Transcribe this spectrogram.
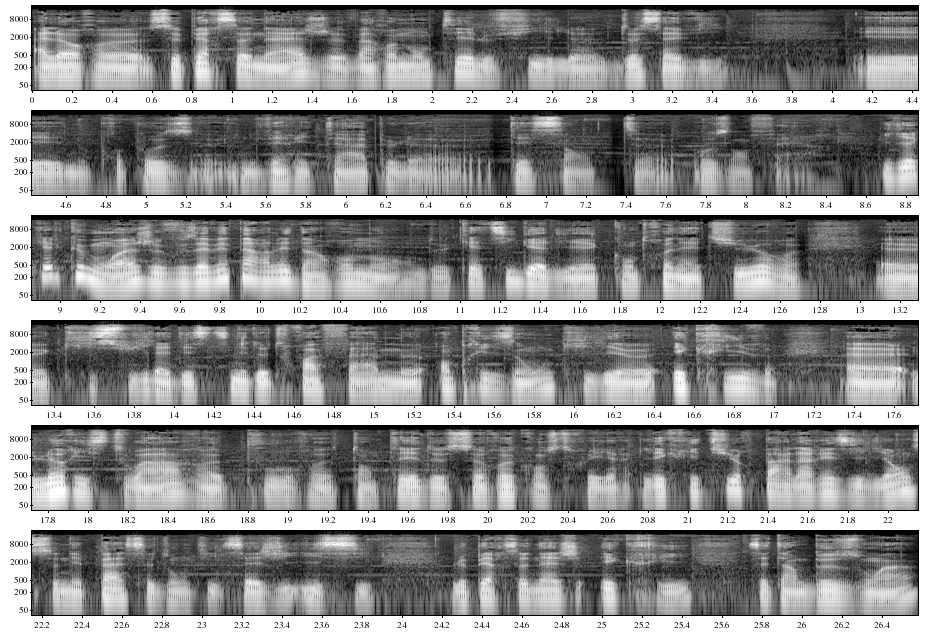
Alors ce personnage va remonter le fil de sa vie et nous propose une véritable descente aux enfers. Il y a quelques mois, je vous avais parlé d'un roman de Cathy Gallier, Contre Nature, euh, qui suit la destinée de trois femmes en prison qui euh, écrivent euh, leur histoire pour tenter de se reconstruire. L'écriture par la résilience, ce n'est pas ce dont il s'agit ici. Le personnage écrit, c'est un besoin,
